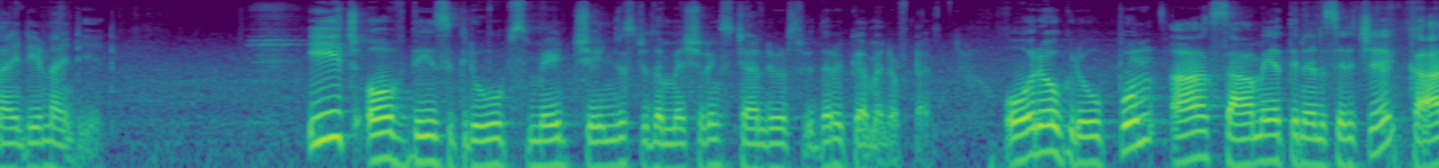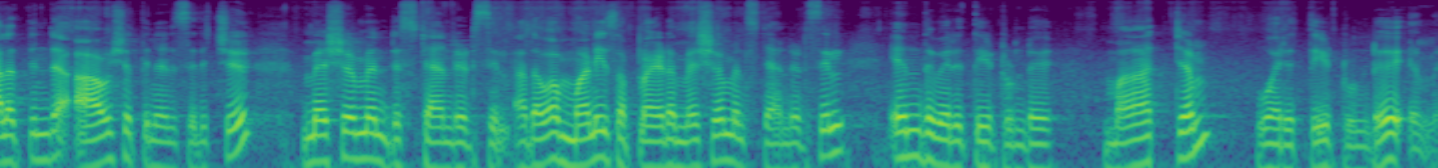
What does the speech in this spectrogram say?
nineteen ninety eight each of these groups made changes to the measuring standards with the requirement of time ഓരോ ഗ്രൂപ്പും ആ സമയത്തിനനുസരിച്ച് കാലത്തിന്റെ ആവശ്യത്തിനനുസരിച്ച് മെഷർമെന്റ് സ്റ്റാൻഡേർഡ്സിൽ അഥവാ മണി സപ്ലൈയുടെ മെഷർമെന്റ് സ്റ്റാൻഡേർഡ്സിൽ എന്ത് വരുത്തിയിട്ടുണ്ട്? മാറ്റം വരുത്തിയിട്ടുണ്ട് എന്ന്.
